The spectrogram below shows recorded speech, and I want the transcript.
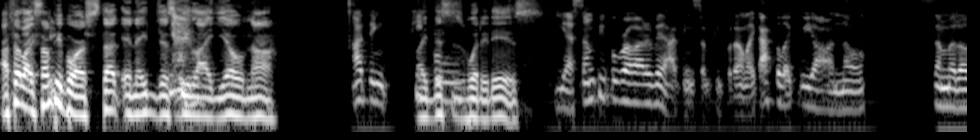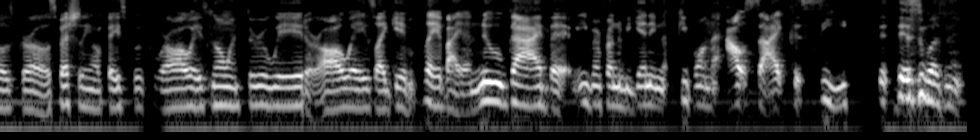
I feel like some people are stuck and they just be like, "Yo, nah, I think people. like this is what it is." Yeah, some people grow out of it. I think some people don't. Like I feel like we all know some of those girls, especially on Facebook, who are always going through it or always like getting played by a new guy. But even from the beginning, people on the outside could see that this wasn't.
